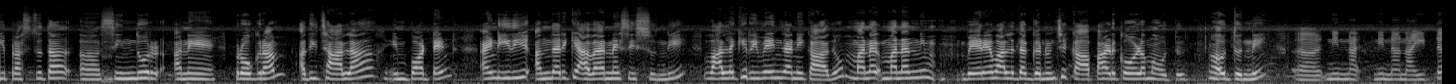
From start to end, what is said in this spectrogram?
ఈ ప్రస్తుత సింధూర్ అనే ప్రోగ్రామ్ అది చాలా ఇంపార్టెంట్. అండ్ ఇది అందరికీ అవేర్నెస్ ఇస్తుంది. వాళ్ళకి రివెంజ్ అని కాదు మన మనల్ని వేరే వాళ్ళ దగ్గర నుంచి కాపాడుకోవడం అవుతు అవుతుంది. నిన్న నిన్న నైట్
